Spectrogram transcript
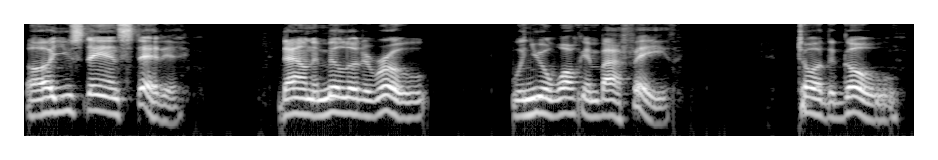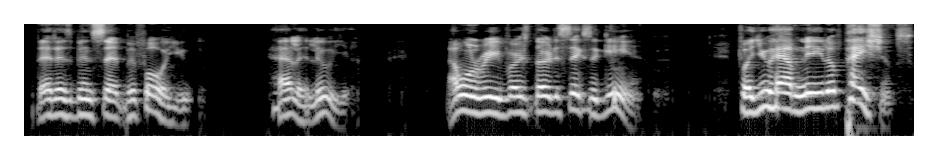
Or are you staying steady down the middle of the road when you're walking by faith toward the goal that has been set before you? Hallelujah. I want to read verse 36 again. For you have need of patience,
